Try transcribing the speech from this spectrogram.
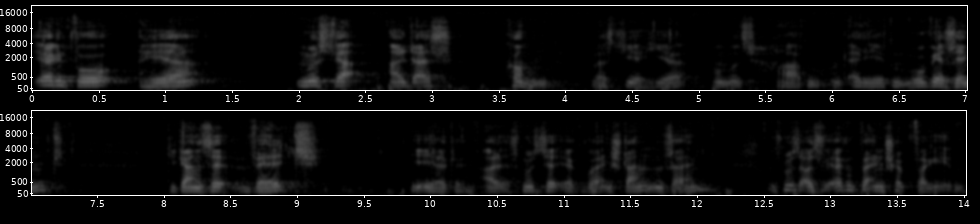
irgendwoher muss ja all das kommen, was wir hier um uns haben und erleben, wo wir sind. Die ganze Welt, die Erde, alles muss ja irgendwo entstanden sein. Es muss also irgendwo einen Schöpfer geben.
